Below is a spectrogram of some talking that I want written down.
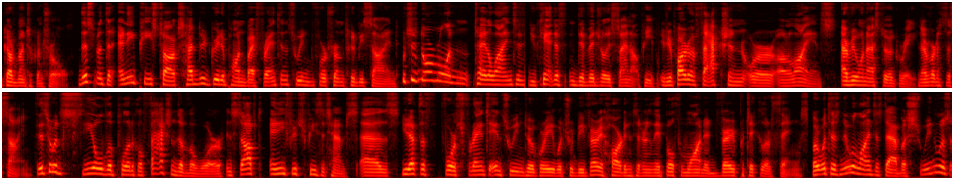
governmental control. This meant that any peace talks had to be agreed upon by France and Sweden before terms could be signed, which is normal in tight alliances. You can't just individually sign out people. If you're part of a faction or an alliance, everyone has to agree, and everyone has to sign. This would seal the political factions of the war and stopped any future peace attempts, as you'd have to force France and Sweden to agree, which would be very hard considering they both wanted very particular things. But with this new alliance established, Sweden was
